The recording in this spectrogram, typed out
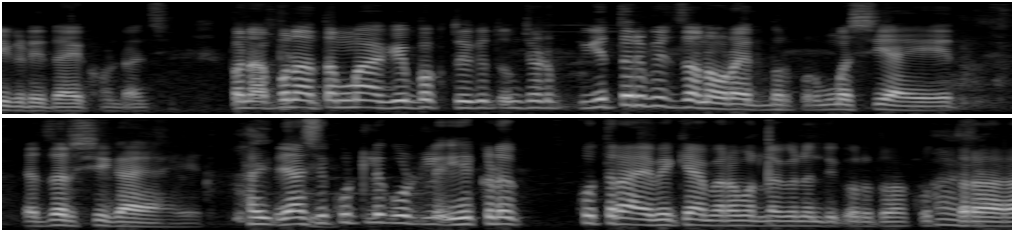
निगडीत आहे खोंडांची. पण आपण आता मागे बघतोय की तुमच्याकडे इतर बी जनावर आहेत भरपूर. म्हशी आहेत त्या जर्शी गाय आहेत. म्हणजे असे कुठले कुठले इकडं कुत्रा आहे मी कॅमेरामधला विनंती करतो हा कुत्रा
